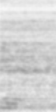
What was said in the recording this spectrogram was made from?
Mm.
